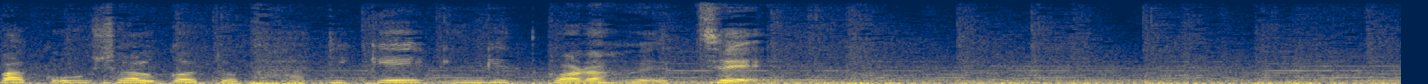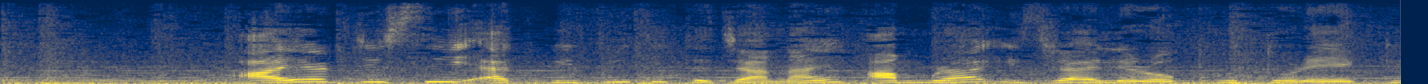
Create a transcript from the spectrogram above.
বা কৌশলগত ঘাঁটিকে ইঙ্গিত করা হয়েছে। আইআরজিসি এক বিবৃতিতে জানায়, আমরা ইসরায়েলের অভ্যন্তরে একটি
